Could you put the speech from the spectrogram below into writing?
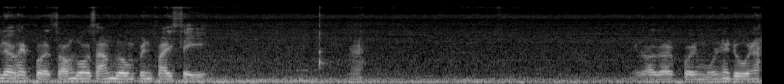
เลือกให้เปิดสองดวงสามดวงเป็นไฟสีนะเดี๋ยวเราจะเปิดหมุนให้ดูนะ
